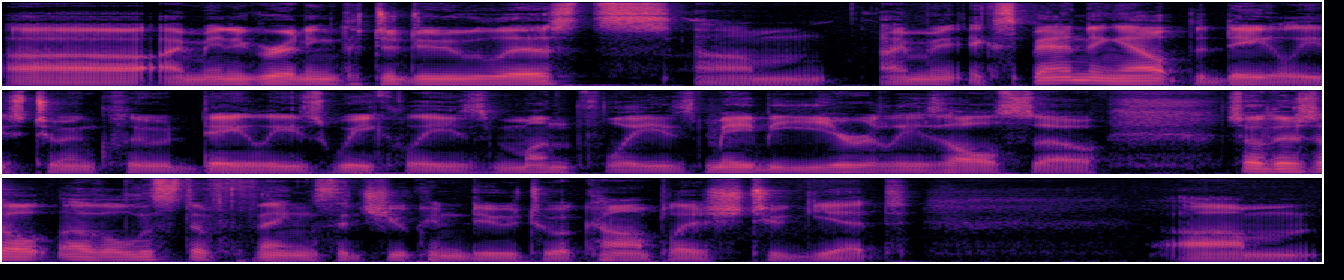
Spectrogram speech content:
Uh, I'm integrating the to-do lists. Um, I'm expanding out the dailies to include dailies, weeklies, monthlies, maybe yearlies also. So there's a, a list of things that you can do to accomplish to get um,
